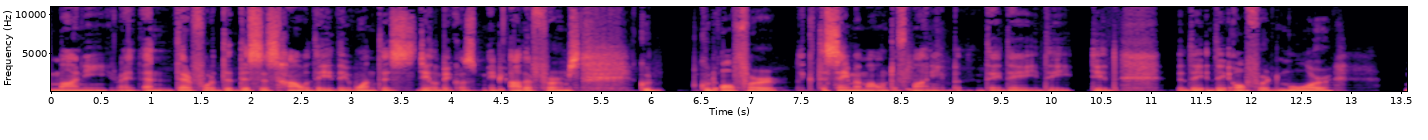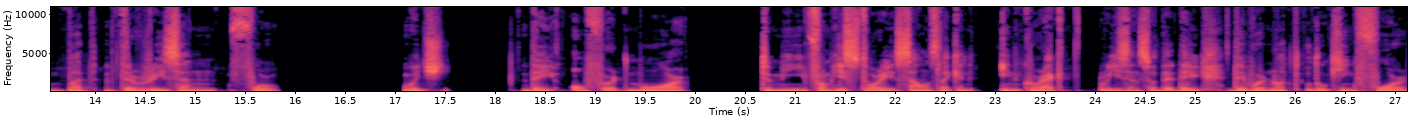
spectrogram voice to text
money right and therefore th- this is how they they won this deal because maybe other firms could could offer like the same amount of money, but they they they did they they offered more. But the reason for which they offered more to me from his story sounds like an incorrect reason so that they they were not looking for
